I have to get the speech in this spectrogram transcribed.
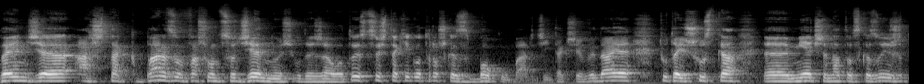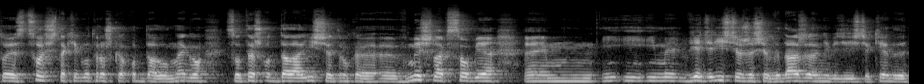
będzie aż tak bardzo w waszą codzienność uderzało. To jest coś takiego troszkę z boku bardziej, tak się wydaje. Tutaj szóstka e, mieczy na to wskazuje, że to jest coś takiego troszkę oddalonego, co też oddalaliście trochę e, w myślach sobie i, i, i my wiedzieliście, że się wydarzy, ale nie wiedzieliście kiedy,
